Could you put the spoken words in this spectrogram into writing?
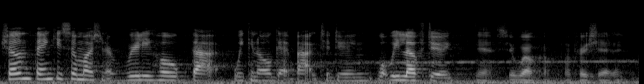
Sheldon, thank you so much, and I really hope that we can all get back to doing what we love doing. Yes, you're welcome. I appreciate it.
